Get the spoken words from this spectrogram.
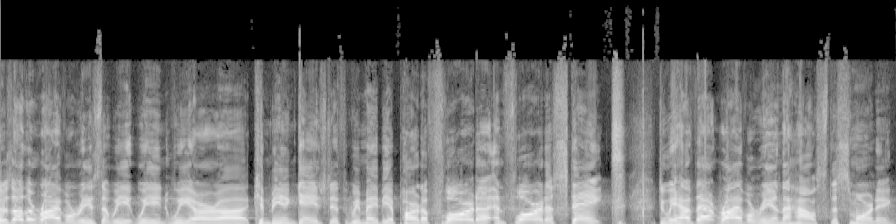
There's other rivalries that we, we, we are, uh, can be engaged with. We may be a part of Florida and Florida State. Do we have that rivalry in the house this morning?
